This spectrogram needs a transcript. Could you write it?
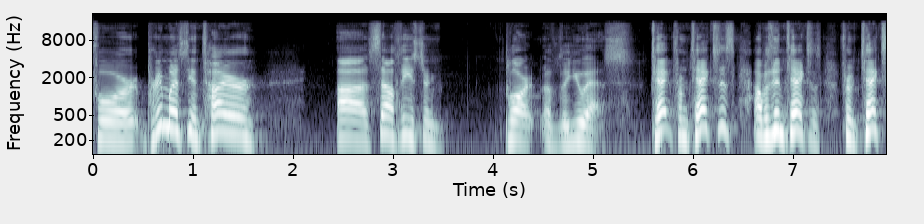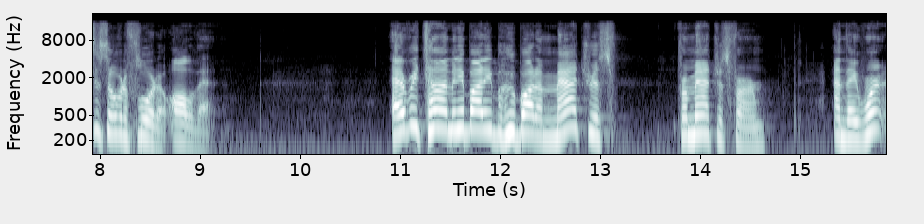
for pretty much the entire uh, southeastern part of the U.S. Te- from Texas, I was in Texas, from Texas over to Florida, all of that. Every time anybody who bought a mattress from Mattress Firm and they weren't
